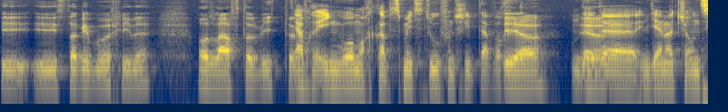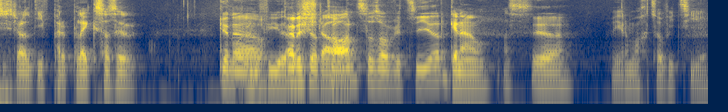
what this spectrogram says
ins Tagebuch hinein und läuft dann weiter. Einfach irgendwo macht, glaube ich, mit auf und schreibt einfach. Ja. Und ja. der, Indiana Jones ist relativ perplex, als er vor genau. dem Führer Er ist ja tarnt als Offizier. Genau, als Ja, wer macht Offizier.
